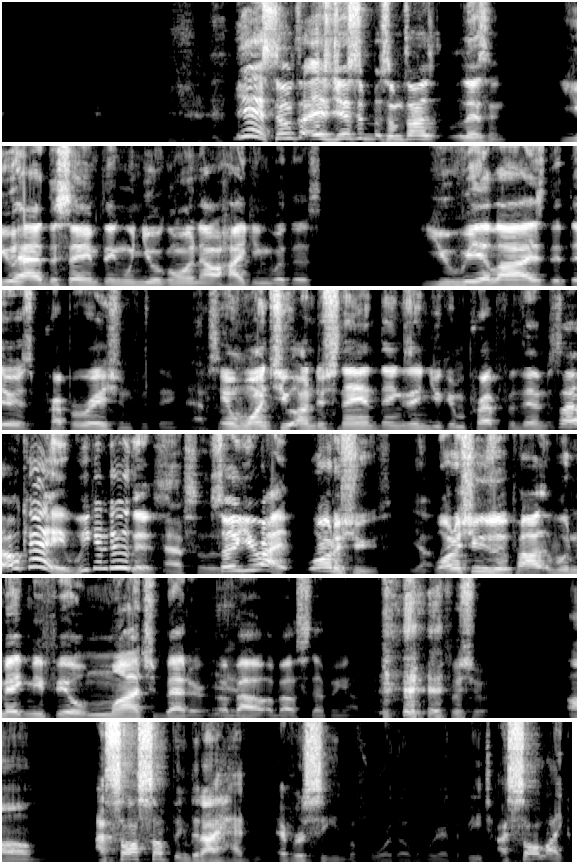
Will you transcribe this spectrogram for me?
Yeah, sometimes it's just sometimes. Listen, you had the same thing when you were going out hiking with us. You realize that there's preparation for things, Absolutely. and once you understand things and you can prep for them, it's like okay, we can do this. Absolutely. So you're right. Water shoes. Yep. Water shoes would probably would make me feel much better Yeah. about about stepping out there for sure. Um, I saw something that I hadn't ever seen before though when we were at the beach. I saw like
